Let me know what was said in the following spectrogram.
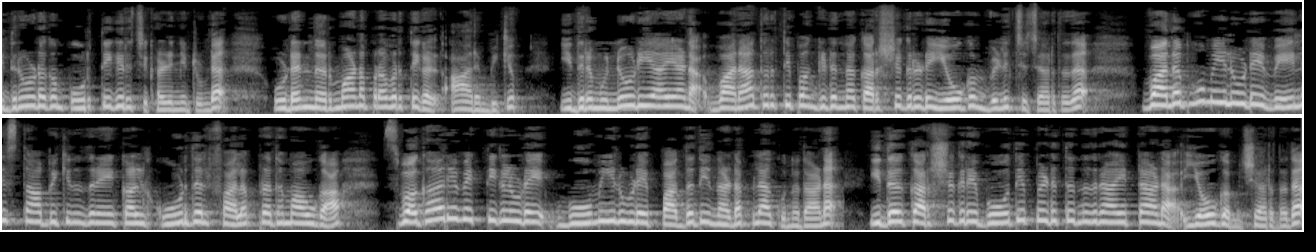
ഇതിനോടകം പൂർത്തീകരിച്ചു കഴിഞ്ഞിട്ടുണ്ട്. ഉടൻ നിർമ്മാണ പ്രവൃത്തികൾ ആരംഭിക്കും. ഇതിനു മുന്നോടിയായാണ് വനാതിർത്തി പങ്കിടുന്ന കർഷകരുടെ യോഗം വിളിച്ചു ചേർത്തത്. വനഭൂമിയിലൂടെ വേലി സ്ഥാപിക്കുന്നതിനേക്കാൾ കൂടുതൽ ഫലപ്രദമാവുക സ്വകാര്യ വ്യക്തികളുടെ ഭൂമിയിലൂടെ പദ്ധതി നടപ്പിലാക്കുന്നതാണ്. ഇത് കർഷകരെ ബോധ്യപ്പെടുത്തുന്നതിനായിട്ടാണ് യോഗം ചേർന്നത്.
